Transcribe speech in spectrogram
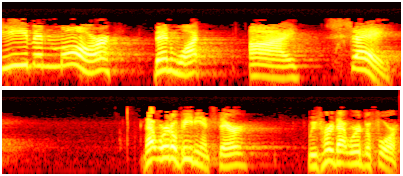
even more than what I say. That word obedience there We've heard that word before.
